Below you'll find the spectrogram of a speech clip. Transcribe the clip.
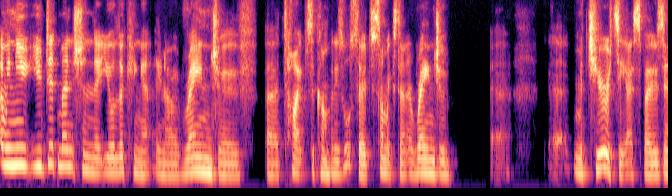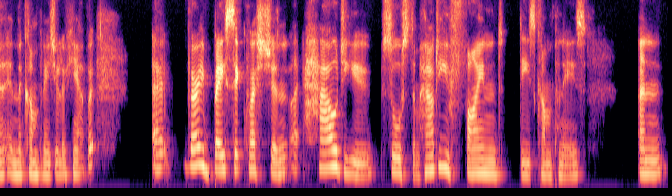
i mean you you did mention that you're looking at you know a range of uh, types of companies also to some extent a range of uh, Uh, maturity i suppose in, in the companies you're looking at but a very basic question like how do you source them how do you find these companies and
